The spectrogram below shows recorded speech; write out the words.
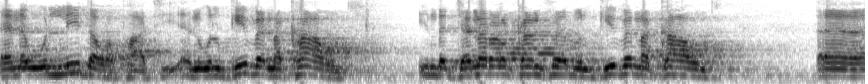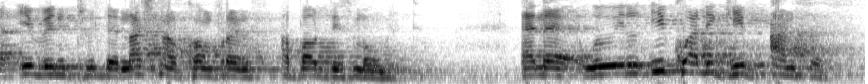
and will lead our party and will give an account. In the general council will give an account uh, even to the national conference about this moment and uh, we will equally give answers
